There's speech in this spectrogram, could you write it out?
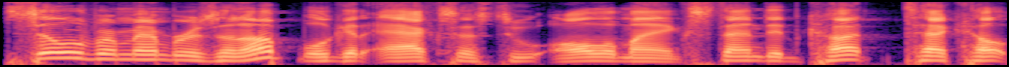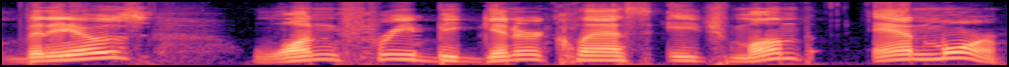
Silver members and up will get access to all of my extended cut tech help videos, one free beginner class each month, and more.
